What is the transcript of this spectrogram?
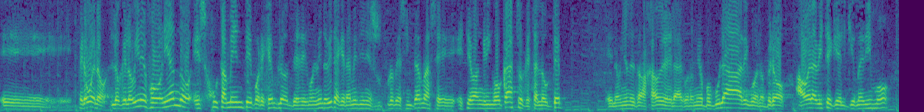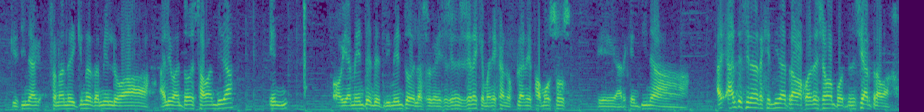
Eh, pero bueno, lo que lo viene fogoneando es justamente, por ejemplo, desde el Movimiento Vita, que también tiene sus propias internas, eh, Esteban Gringo Castro, que está en la UTEP, la Unión de Trabajadores de la Economía Popular, y bueno, pero ahora viste que el kirchnerismo, Cristina Fernández de Kirchner también lo ha, levantado esa bandera, en, obviamente en detrimento de las organizaciones sociales que manejan los planes famosos eh, Argentina, antes eran Argentina Trabajo, ahora se llaman Potenciar Trabajo.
